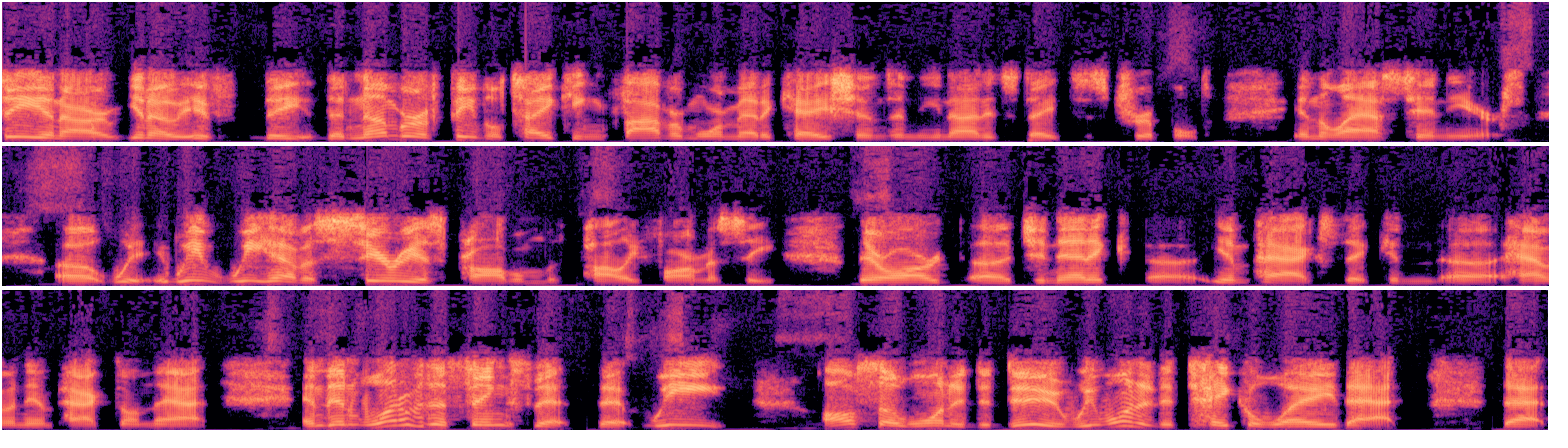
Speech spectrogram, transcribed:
see in our you know if the the number of people taking five or more medications in the United States has tripled in the last 10 years. Uh, we, we we have a serious problem with polypharmacy. There are uh, genetic uh, impacts that can uh, have an impact on that. And then one of the things that that we also wanted to do, we wanted to take away that that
